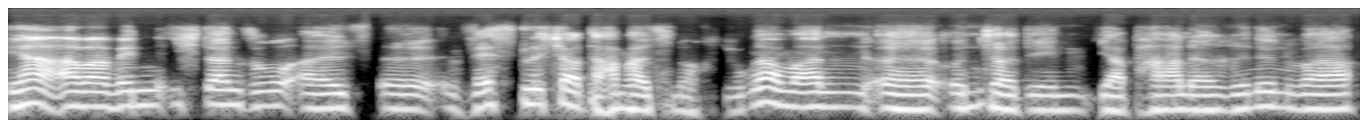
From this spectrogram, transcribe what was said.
Ja, aber wenn ich dann so als äh, westlicher, damals noch junger Mann äh, unter den Japanerinnen war,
